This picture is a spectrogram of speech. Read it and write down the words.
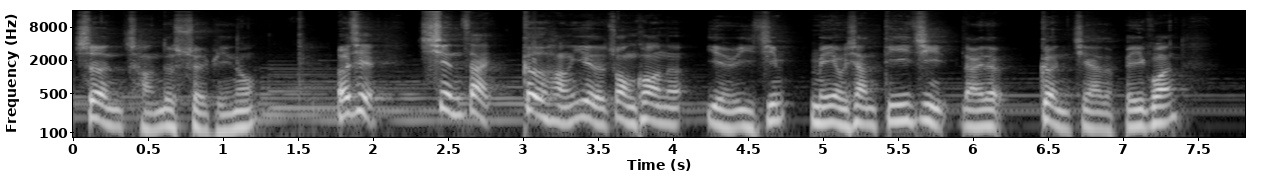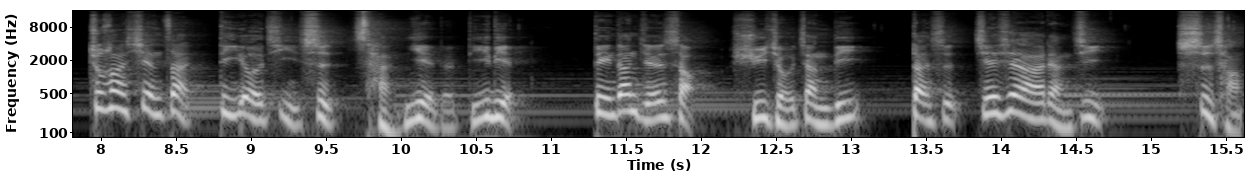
正常的水平哦，而且现在各行业的状况呢，也已经没有像第一季来的更加的悲观。就算现在第二季是产业的低点，订单减少，需求降低，但是接下来两季。市场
